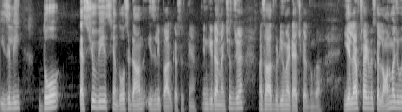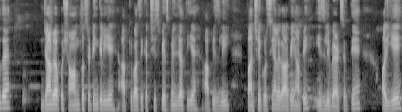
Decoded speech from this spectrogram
इजीली दो एस या दो सेडान इजीली पार कर सकते हैं। इनकी डायमेंशन जो है, मैं साथ वीडियो में अटैच कर दूँगा। ये लेफ़्ट साइड में इसका लॉन मौजूद है, जहाँ पे आपको शाम को सिटिंग के लिए आपके पास एक अच्छी स्पेस मिल जाती है। आप इजीली पाँच छः कुर्सियाँ लगा के यहाँ पे इजीली बैठ सकते हैं। और ये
